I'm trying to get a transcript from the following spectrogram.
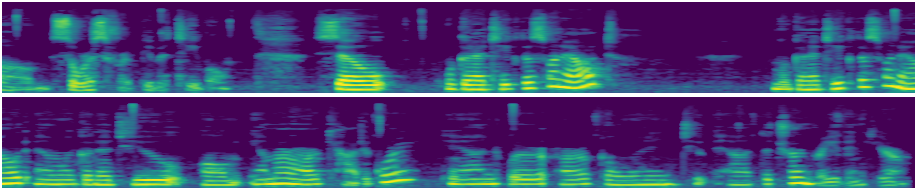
um, source for pivot table. So we're going to take this one out. We're going to take this one out and we're going to do um, MRR category and we are going to add the churn rate in here.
